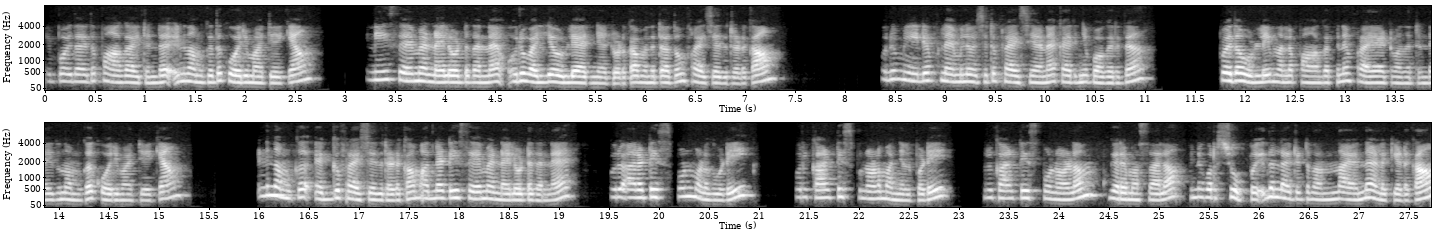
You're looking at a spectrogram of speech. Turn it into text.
ഇപ്പോൾ ഇതായത് പാകമായിട്ടുണ്ട് ഇനി നമുക്കിത് കോരി മാറ്റി വയ്ക്കാം ഇനി സെയിം എണ്ണയിലോട്ട് തന്നെ ഒരു വലിയ ഉള്ളി അരിഞ്ഞിട്ട് കൊടുക്കാം. എന്നിട്ട് അതും ഫ്രൈ ചെയ്തിട്ടെടുക്കാം ഒരു മീഡിയം ഫ്ലെയിമിൽ വെച്ചിട്ട് ഫ്രൈ ചെയ്യണേ കരിഞ്ഞു പോകരുത്. ഇപ്പോൾ ഇത് ഉള്ളിയും നല്ല പാകത്തിന് ഫ്രൈ ആയിട്ട് വന്നിട്ടുണ്ട്. ഇത് നമുക്ക് കോരി മാറ്റി വയ്ക്കാം ഇനി നമുക്ക് എഗ്ഗ് ഫ്രൈ ചെയ്തിട്ടെടുക്കാം അതിനായിട്ട് ഈ സെയിം എണ്ണയിലോട്ട് തന്നെ ഒരു അര ടീസ്പൂൺ മുളക് പൊടി ഒരു കാൽ ടീസ്പൂണോളം മഞ്ഞൾപ്പൊടി ഒരു കാൽ ടീസ്പൂണോളം ഗരം മസാല പിന്നെ കുറച്ച് ഉപ്പ്. ഇതെല്ലാം ഇട്ടിട്ട് നന്നായി ഒന്ന് ഇളക്കിയെടുക്കാം.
